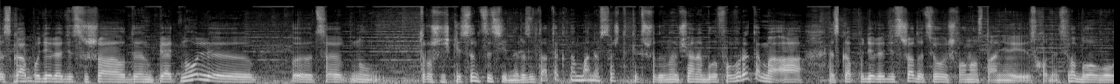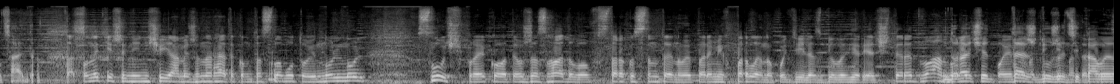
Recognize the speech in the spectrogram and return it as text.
е, СК Поділля Ді США 1-5-0. е, е, Це ну, трошечки сенсаційний результат, як на мене, все ж таки, що донеччани були фаворитами, а СК Поділля Ді США до цього йшло на останньої сходинці. Воно було в аутсайдерах. Так, вони тішені нічия між енергетиком та Славутою 0-0. Случ, про якого ти вже згадував, Старокостянтиновий переміг Перлину Поділля з Білогір'я 4-2. Ну, До речі, теж дуже цікавий,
